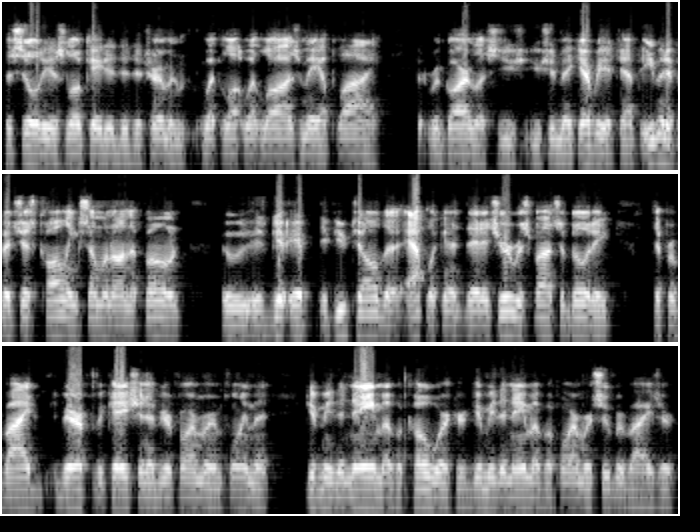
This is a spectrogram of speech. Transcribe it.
facility is located to determine what law, what laws may apply. But regardless, you you should make every attempt, even if it's just calling someone on the phone who is if if you tell the applicant that it's your responsibility to provide verification of your farmer employment, give me the name of a coworker, give me the name of a farmer supervisor.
